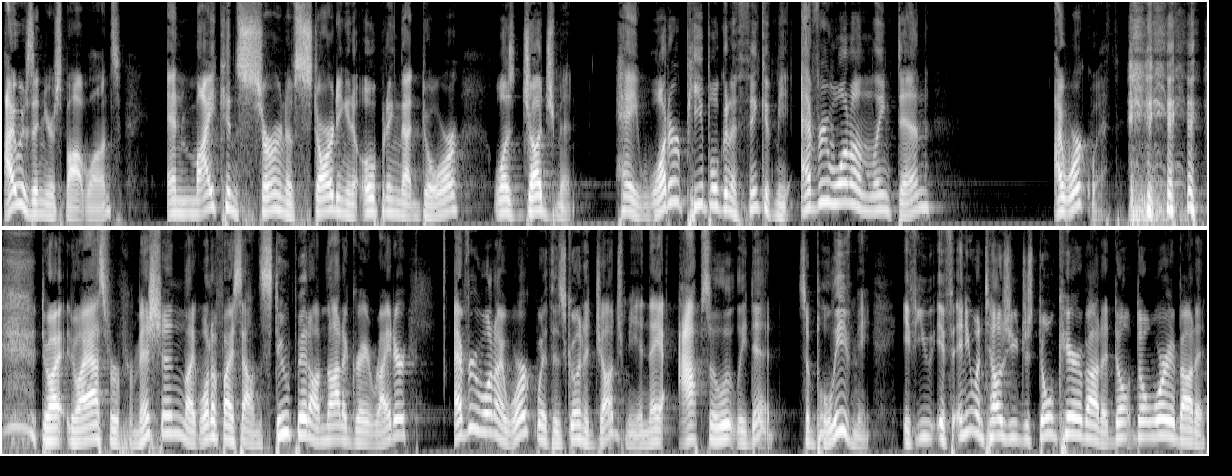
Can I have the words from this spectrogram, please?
I was in your spot once, and my concern of starting and opening that door was judgment. Hey, what are people going to think of me? Everyone on LinkedIn I work with. do I do I ask for permission? Like what if I sound stupid? I'm not a great writer. Everyone I work with is going to judge me and they absolutely did. So believe me, if you if anyone tells you just don't care about it, don't don't worry about it.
